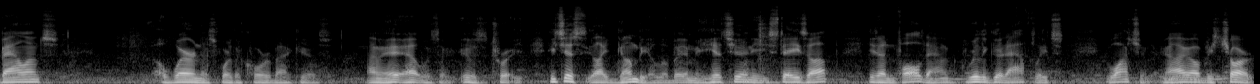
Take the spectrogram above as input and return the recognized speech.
balance, awareness where the quarterback is. I mean, it, that was a it was a tr- he's just like Gumby a little bit. I mean, he hits you and he stays up. He doesn't fall down. Really good athletes. Watch him. You know, I always chart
